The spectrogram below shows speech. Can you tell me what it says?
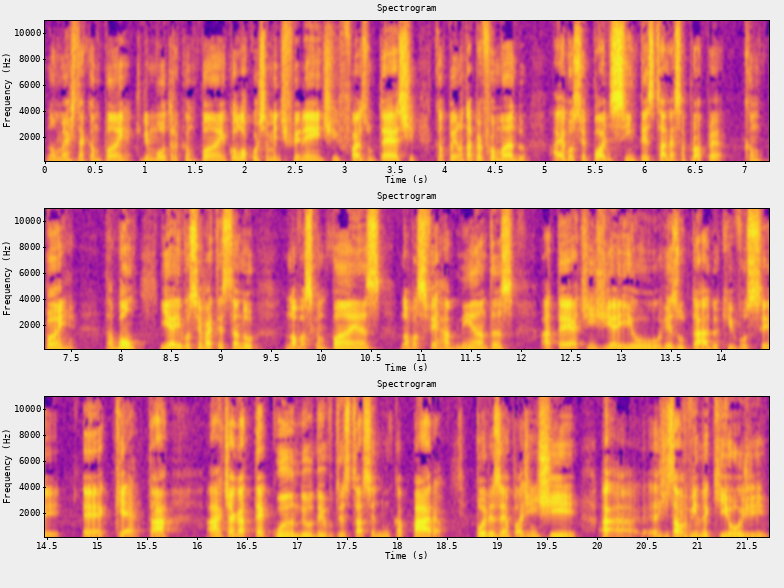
Não mexe na campanha, cria uma outra campanha, coloca um orçamento diferente, faz um teste. Campanha não tá performando? Aí você pode sim testar nessa própria campanha, tá bom? E aí você vai testando novas campanhas, novas ferramentas, até atingir aí o resultado que você é, quer, tá? Ah, Thiago, até quando eu devo testar? Você nunca para. Por exemplo, a gente a, a gente estava vindo aqui hoje,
